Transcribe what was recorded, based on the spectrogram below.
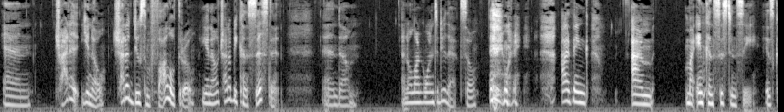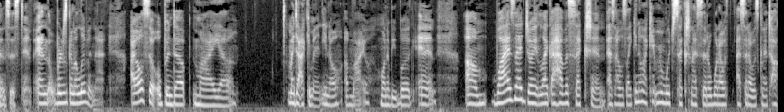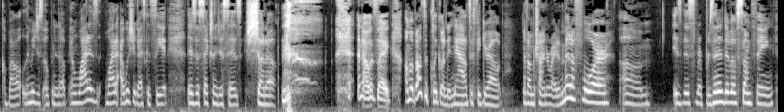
and try to, you know, try to do some follow through, you know, try to be consistent. And um, I no longer wanted to do that. So, anyway, I think I'm, my inconsistency is consistent and we're just going to live in that. I also opened up my, uh, my document, you know, of my wannabe book and um, why is that joint like I have a section as I was like, you know, I can't remember which section I said or what I was I said I was to talk about. Let me just open it up. And why does why do, I wish you guys could see it. There's a section that just says shut up. and I was like, I'm about to click on it now to figure out if I'm trying to write a metaphor, um, is this representative of something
